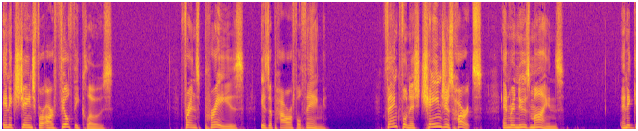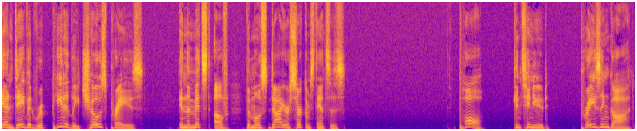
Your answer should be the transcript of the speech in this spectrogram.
in exchange for our filthy clothes. Friends, praise is a powerful thing. Thankfulness changes hearts and renews minds. And again, David repeatedly chose praise in the midst of the most dire circumstances. Paul continued praising God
